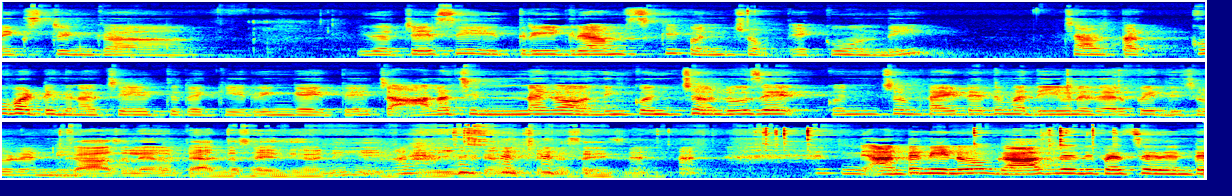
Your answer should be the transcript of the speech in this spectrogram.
నెక్స్ట్ ఇంకా ఇది వచ్చేసి త్రీ గ్రామ్స్కి కొంచెం ఎక్కువ ఉంది చాలా తక్కువ పట్టింది నా చేతులకి రింగ్ అయితే. చాలా చిన్నగా ఉంది. ఇంకొంచెం లూజ్ కొంచెం టైట్ అయితే మా దీవెన సరిపోయింది చూడండి. గాజులేమో పెద్ద సైజు కానీ చిన్న సైజు. అంటే నేను గాజులు ఎందుకు పెంచేది అంటే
